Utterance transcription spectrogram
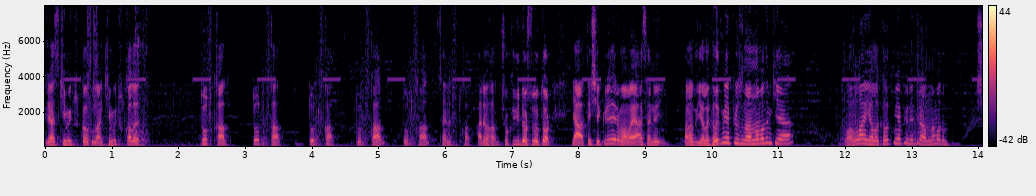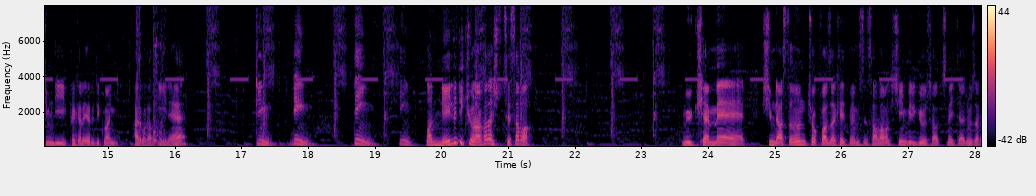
Biraz kemik tutkal kullan. Kemik tutkalı. Tutkal. Tutkal. Tutkal. Tutkal. Tutkal. Sen de tutkal. Hadi bakalım. Çok iyi gidiyorsun doktor. Ya teşekkür ederim ama ya. Sen bana yalakalık mı yapıyorsun anlamadım ki ya. Vallahi yalakalık mı yapıyor nedir anlamadım. Şimdi pekala yarı dikmen. Hadi bakalım iğne. Ding. Ding. Ding. Ding. Lan neyle dikiyorsun arkadaş? Sese bak. Mükemmel. Şimdi hastanın çok fazla hareket etmemesini sağlamak için bir göğüs alçısına ihtiyacımız var.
